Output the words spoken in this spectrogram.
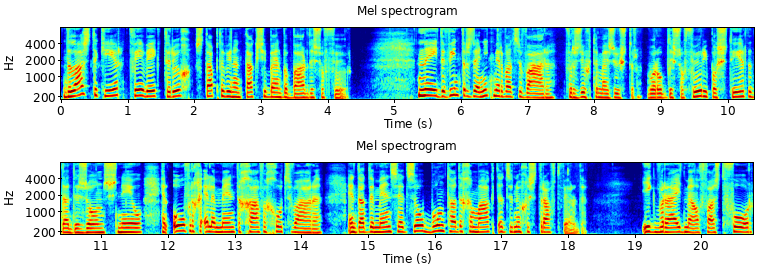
De laatste keer, twee weken terug, stapten we in een taxi bij een bebaarde chauffeur. Nee, de winters zijn niet meer wat ze waren, verzuchtte mijn zuster. Waarop de chauffeur riposteerde dat de zon, sneeuw en overige elementen gaven gods waren. En dat de mensen het zo bond hadden gemaakt dat ze nu gestraft werden. Ik bereid me alvast voor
